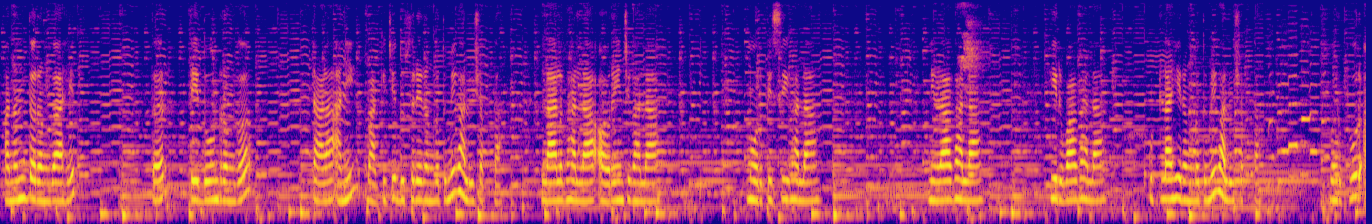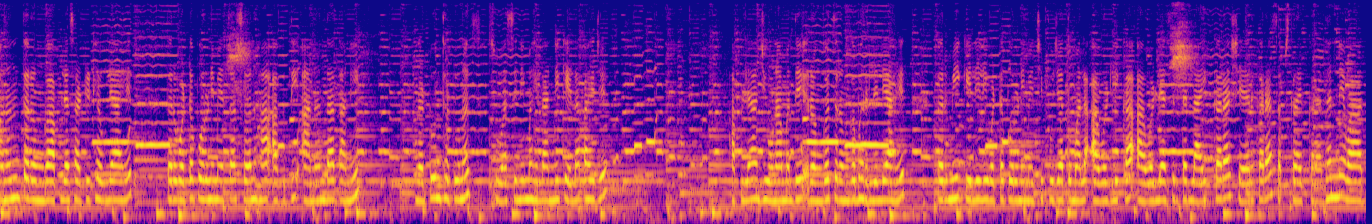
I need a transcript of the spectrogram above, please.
अनंत रंग आहेत. तर ते दोन रंग टाळा आणि बाकीचे दुसरे रंग तुम्ही घालू शकता. लाल घाला ऑरेंज घाला मोरपिसी घाला निळा घाला हिरवा घाला कुठलाही रंग तुम्ही घालू शकता. भरपूर अनंत रंग आपल्यासाठी ठेवले आहेत. तर वटपौर्णिमेचा सण हा अगदी आनंदात आणि नटून थटूनच सुवासिनी महिलांनी केला पाहिजे. आपल्या जीवनामध्ये रंगच रंग भरलेले आहेत. तर मी केलेली वटपौर्णिमेची पूजा तुम्हाला आवडली का? आवडली असेल तर लाईक करा शेअर करा सबस्क्राईब करा. धन्यवाद.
